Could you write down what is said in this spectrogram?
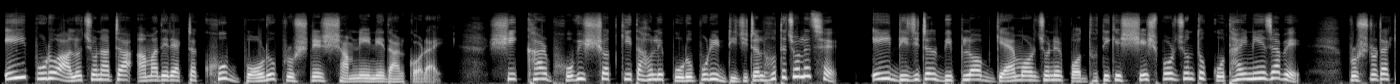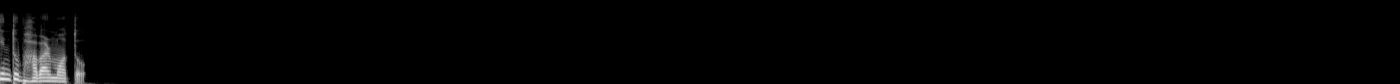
এই পুরো আলোচনাটা আমাদের একটা খুব বড় প্রশ্নের সামনে এনে দাঁড় করায়। শিক্ষার ভবিষ্যৎ কি তাহলে পুরোপুরি ডিজিটাল হতে চলেছে? এই ডিজিটাল বিপ্লব জ্ঞান অর্জনের পদ্ধতিকে শেষ পর্যন্ত কোথায় নিয়ে যাবে? প্রশ্নটা কিন্তু ভাবার মতো।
